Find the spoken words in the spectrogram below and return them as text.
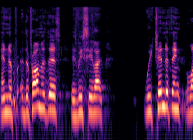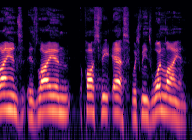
And the, the problem with this is we see like we tend to think lions is lion apostrophe s, which means one lion.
